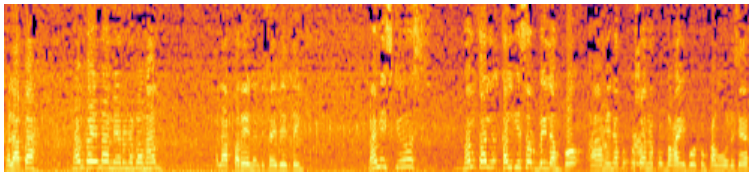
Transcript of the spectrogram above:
Wala pa. Ma'am, kayo ma'am, meron na ba, ma'am? Wala pa rin, undecided. Thank Ma'am, excuse. Ma'am, kal kalye survey lang po. Ah, may napupusuan na po ba kayo ibotong Pangulo, sir?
